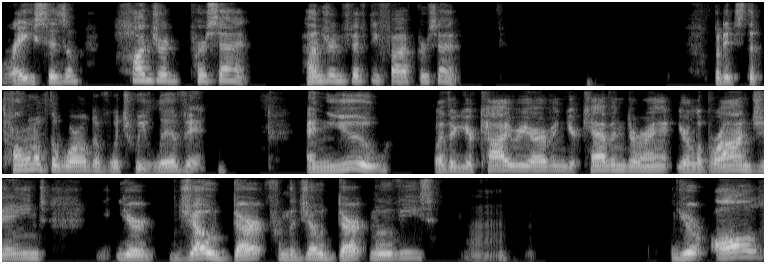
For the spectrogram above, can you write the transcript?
racism? 100%, 155%. But it's the tone of the world of which we live in. And you, whether you're Kyrie Irving, you're Kevin Durant, you're LeBron James, you're Joe Dirt from the Joe Dirt movies, Mm. you're all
